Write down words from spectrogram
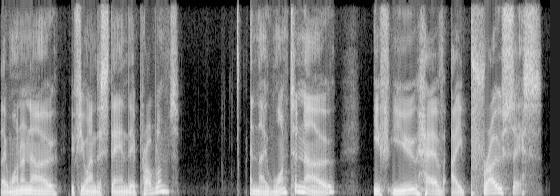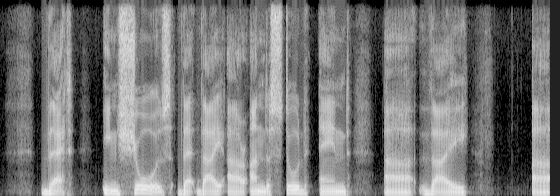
They want to know if you understand their problems and they want to know if you have a process that ensures that they are understood and uh, they uh,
